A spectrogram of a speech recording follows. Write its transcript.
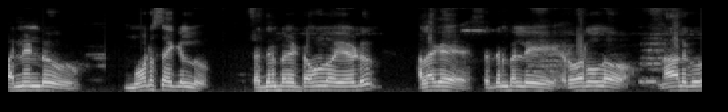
పన్నెండు మోటార్ సైకిళ్ళు సత్తెనపల్లి టౌన్లో ఏడు అలాగే సత్తెనపల్లి రూరల్లో నాలుగు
